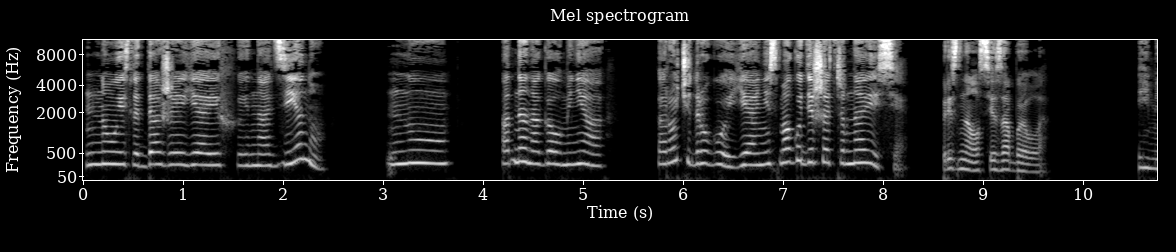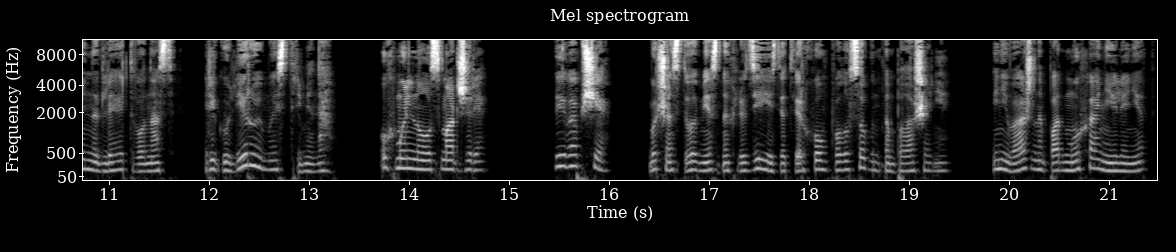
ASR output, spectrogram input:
«Ну, если даже я их и надену, ну, одна нога у меня короче другой, я не смогу держать равновесие», — призналась Изабелла. «Именно для этого у нас регулируемые стремена», — ухмыльнулась Марджери. «Да и вообще, большинство местных людей ездят верхом в полусогнутом положении, и неважно, под муха они или нет».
